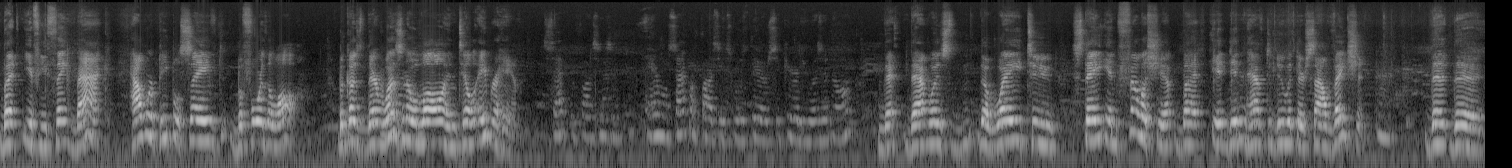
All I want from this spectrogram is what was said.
But if you think back, how were people saved before the law? Because there was no law until Abraham. Sacrifices, and animal sacrifices was their security, was it not? That that was the way to stay in fellowship, but it didn't have to do with their salvation. The the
